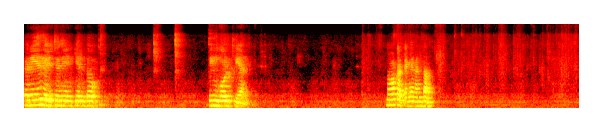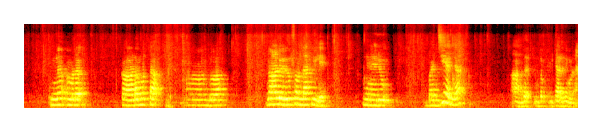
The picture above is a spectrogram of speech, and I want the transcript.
വേറെ ഏത് കഴിച്ചാലും എനിക്ക് എന്തോ പിങ്കോൾക്കിയാണ് നോക്കട്ടെ എങ്ങനെ ഉണ്ടാവും ഇന്ന് നമ്മുടെ കാടമുട്ട എന്തുവാ? നാളെ ഒരു ദിവസം ഉണ്ടാക്കിയില്ലേ? ഇങ്ങനെ ഒരു ബജ്ജിയല്ല ആ അത് എന്തോ എനിക്ക് അറിഞ്ഞുകൂടാ.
